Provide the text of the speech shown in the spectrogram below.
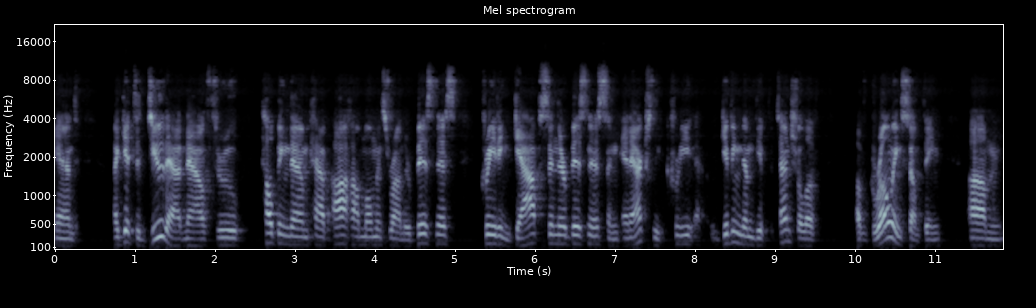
and I get to do that now through helping them have aha moments around their business, creating gaps in their business, and, and actually create, giving them the potential of, of growing something. Um,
